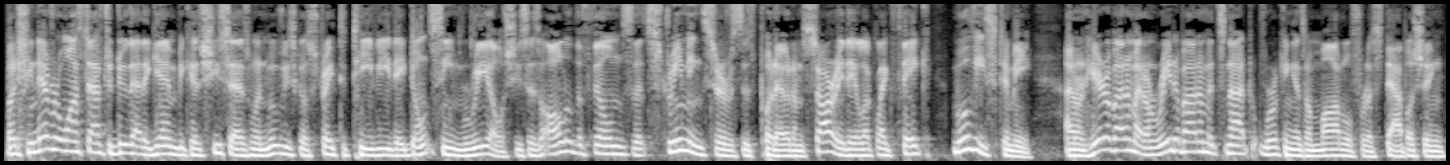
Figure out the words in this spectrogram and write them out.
But she never wants to have to do that again because she says when movies go straight to TV, they don't seem real. She says all of the films that streaming services put out, I'm sorry, they look like fake movies to me. I don't hear about them. I don't read about them. It's not working as a model for establishing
